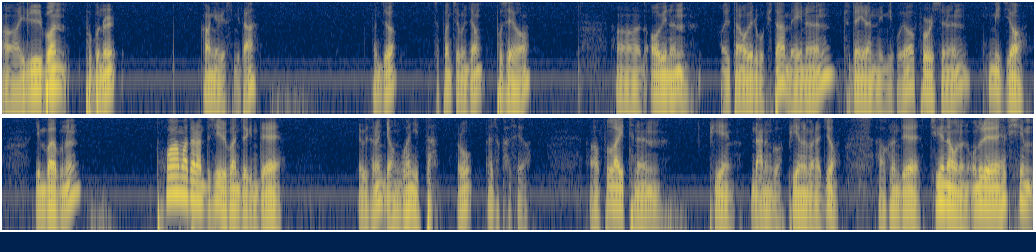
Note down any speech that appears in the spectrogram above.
어, 1번 부분을 강의하겠습니다. 먼저 첫 번째 문장 보세요. 어, 어휘는 어, 일단 어휘를 봅시다. 메인은 주된이라는 의미고요. force는 힘이죠. involve는 포함하다라는 뜻이 일반적인데 여기서는 연관이 있다로 해석하세요. 어, flight는 비행, 나는 거, 비행을 말하죠. 아, 그런데 뒤에 나오는 오늘의 핵심,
